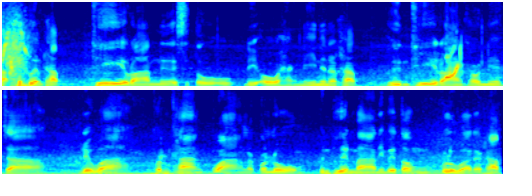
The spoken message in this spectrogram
ครับเพื่อนๆครับที่ร้านเนื้อสตูดิโอแห่งนี้เนี่ยนะครับ พื้นที่ร้านเขาเนี่ยจะเรียกว่าค่อนข้างกว้างแล้วก็โล่งเพื่อนๆมานี่ไม่ต้องกลัวนะครับ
